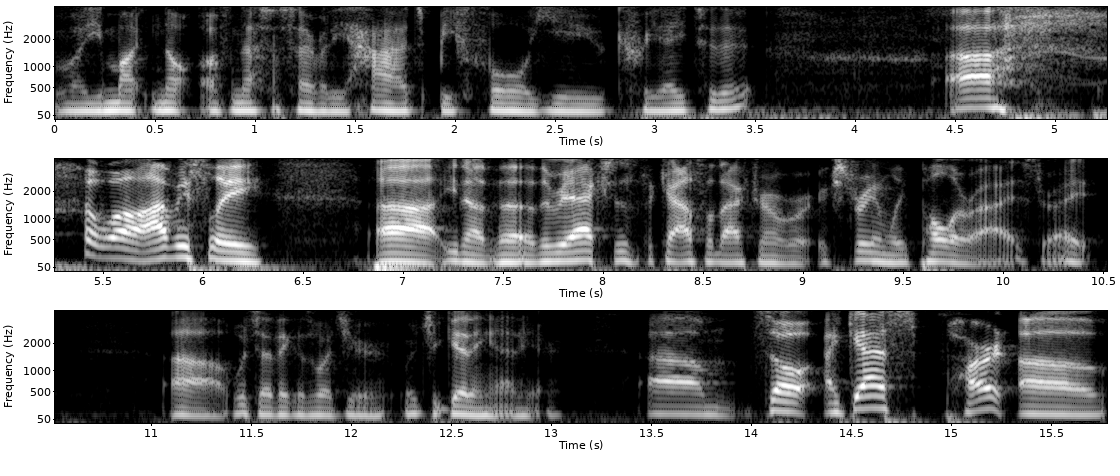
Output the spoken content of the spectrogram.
well you might not have necessarily had before you created it? Uh well obviously uh, you know, the the reactions to the Castle Doctrine were extremely polarized, right? Uh, which I think is what you're what you're getting at here. Um, so I guess part of,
